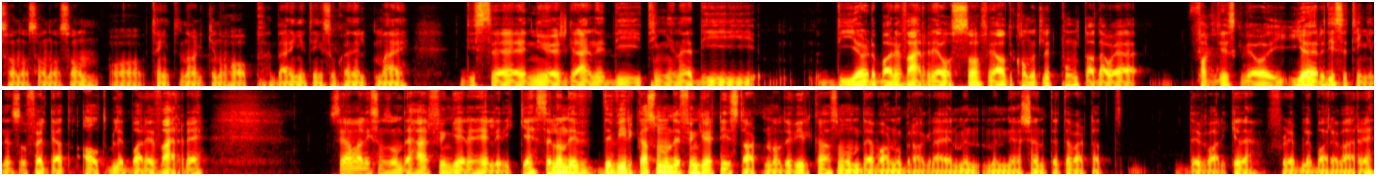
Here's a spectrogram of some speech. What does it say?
sånn og sånn og sånn, og tenkte nå er det ikke noe håp, det er ingenting som kan hjelpe meg. Disse nyårsgreiene, de tingene, de de gjør det bare verre også. For jeg hadde kommet til et punkt da, der hvor jeg faktisk ved å gjøre disse tingene, så følte jeg at alt ble bare verre. Så jeg var liksom sånn Det her fungerer heller ikke. Selv om det, det virka som om det fungerte i starten, og det virka som om det var noe bra greier, men, men jeg skjønte etter hvert at det var ikke det, for det ble bare verre.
